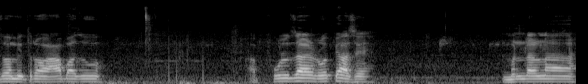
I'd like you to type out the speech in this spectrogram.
જો મિત્રો, આ બાજુ આ ફૂલઝાડ રોપ્યા છે. મંડળના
